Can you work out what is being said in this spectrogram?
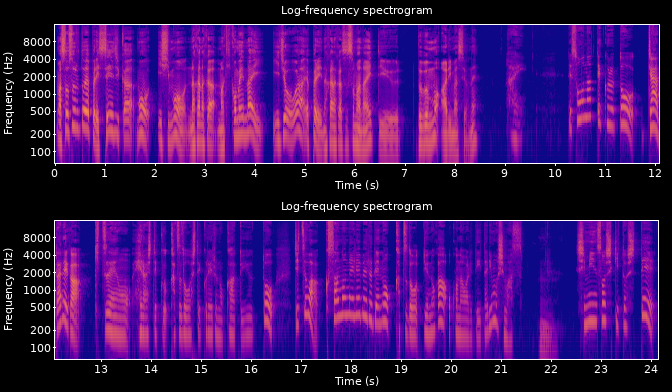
まあそうするとやっぱり政治家も医師もなかなか巻き込めない以上はやっぱりなかなか進まないっていう部分もありますよね。はい。で、そうなってくると、じゃあ誰が喫煙を減らしていく活動をしてくれるのかというと、実は草の根レベルでの活動っていうのが行われていたりもします。うん、市民組織として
